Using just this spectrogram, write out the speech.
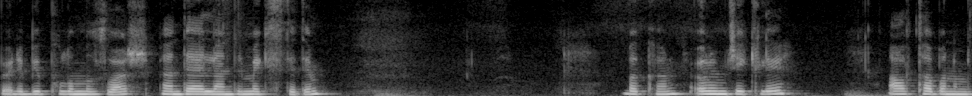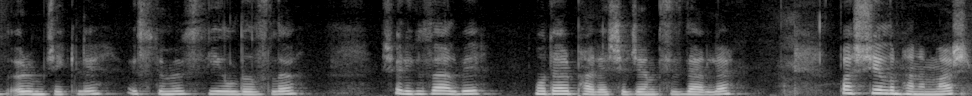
böyle bir pulumuz var. Ben değerlendirmek istedim. Bakın örümcekli Alt tabanımız örümcekli, üstümüz yıldızlı. Şöyle güzel bir model paylaşacağım sizlerle. Başlayalım hanımlar.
